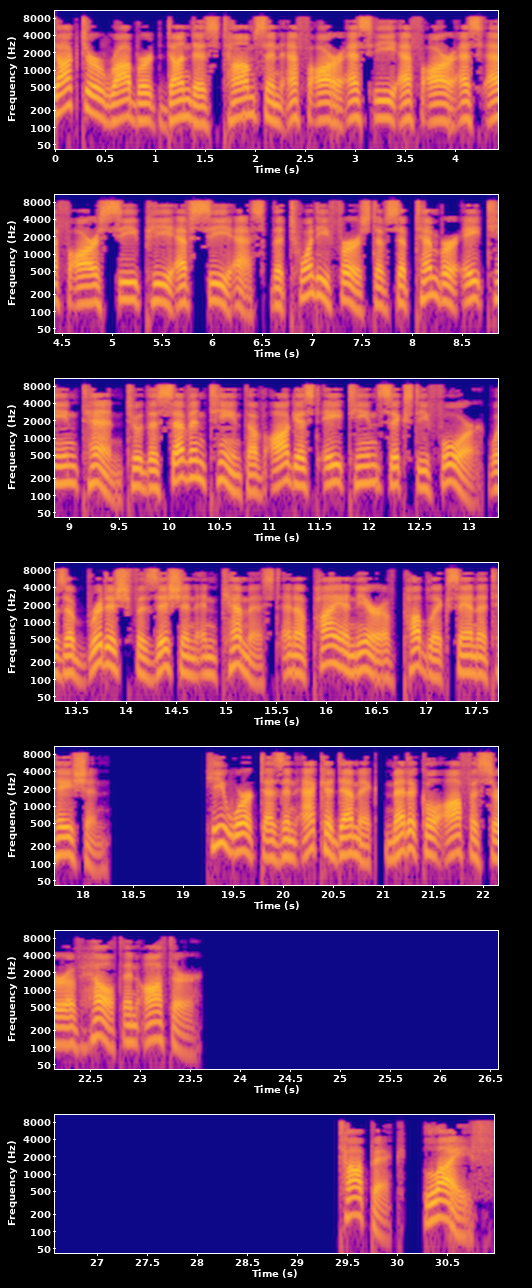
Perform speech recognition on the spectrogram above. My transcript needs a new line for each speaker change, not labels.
Dr. Robert Dundas Thomson FRSE FRS FRCP the 21st of September 1810 to the 17th of August 1864 was a British physician and chemist and a pioneer of public sanitation. He worked as an academic, medical officer of health and author. Topic: Life.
